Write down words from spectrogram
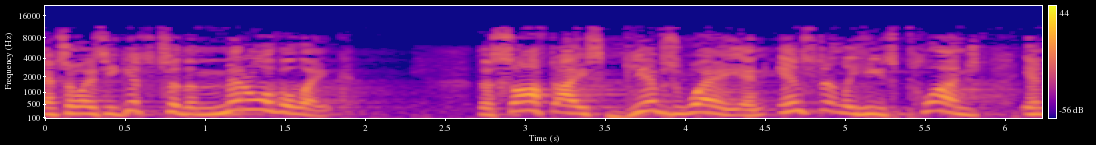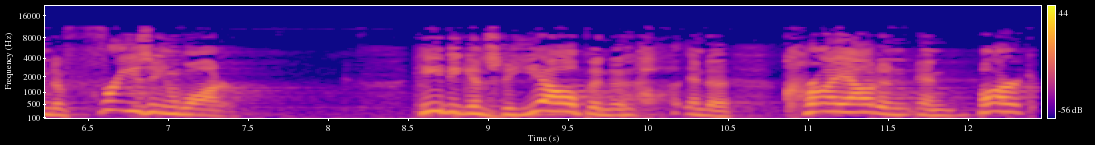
And so as he gets to the middle of the lake, The soft ice gives way and instantly he's plunged into freezing water. He begins to yelp and to, and to cry out and, and bark.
